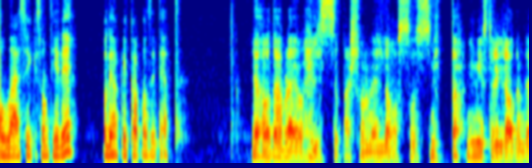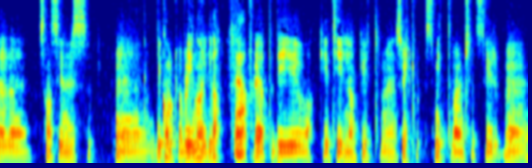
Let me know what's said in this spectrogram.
alle er syke samtidig, og de har ikke kapasitet. Ja, og der blei jo helsepersonellet også smitta i mye større grad enn det det sannsynligvis eh, de kommer til å bli i Norge, da. Ja. Fordi at de var ikke tidlig nok ute med smittevernutstyr eh,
